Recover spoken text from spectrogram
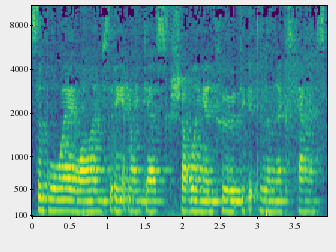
simple way while I'm sitting at my desk shoveling in food to get to the next task.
